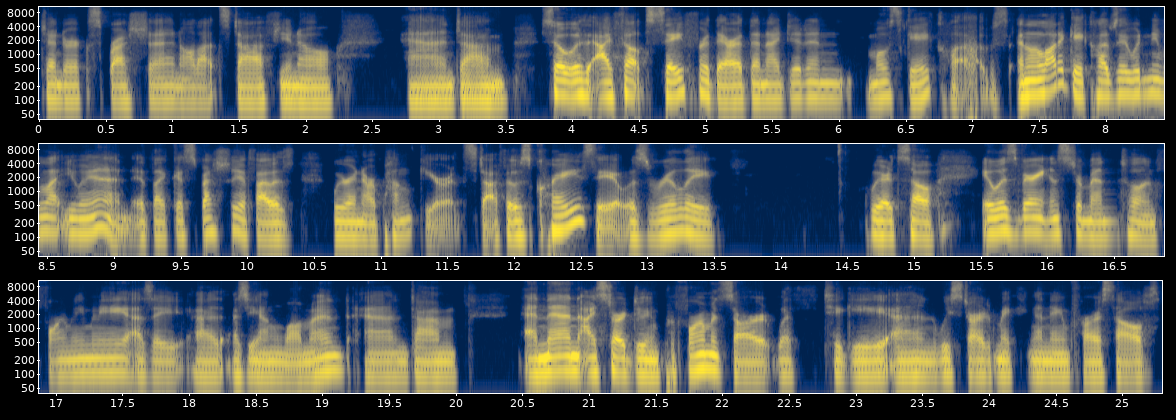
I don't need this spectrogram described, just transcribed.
gender expression, all that stuff, you know, and um, so was, I felt safer there than I did in most gay clubs. And a lot of gay clubs, they wouldn't even let you in. It, like, especially if I was, we were in our punk gear and stuff. It was crazy. It was really weird. So it was very instrumental in forming me as a, as a young woman. And, um, and then I started doing performance art with Tiggy and we started making a name for ourselves.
